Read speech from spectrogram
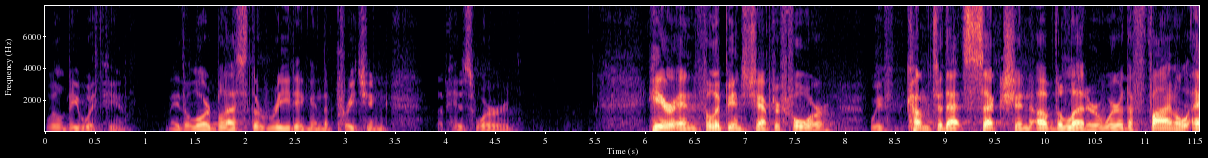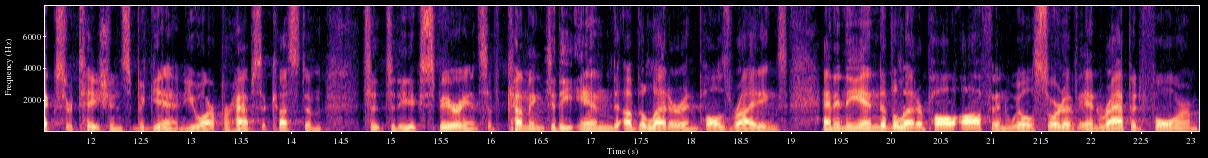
will be with you. May the Lord bless the reading and the preaching of his word. Here in Philippians chapter 4, We've come to that section of the letter where the final exhortations begin. You are perhaps accustomed to, to, the experience of coming to the end of the letter in Paul's writings. And in the end of the letter, Paul often will, sort of in rapid form,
